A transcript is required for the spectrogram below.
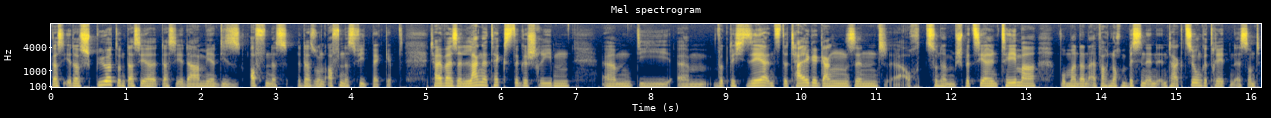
dass ihr das spürt und dass ihr, dass ihr da mir dieses offenes, da so ein offenes Feedback gibt. Teilweise lange Texte geschrieben, ähm, die ähm, wirklich sehr ins Detail gegangen sind, äh, auch zu einem speziellen Thema, wo man dann einfach noch ein bisschen in Interaktion getreten ist. Und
